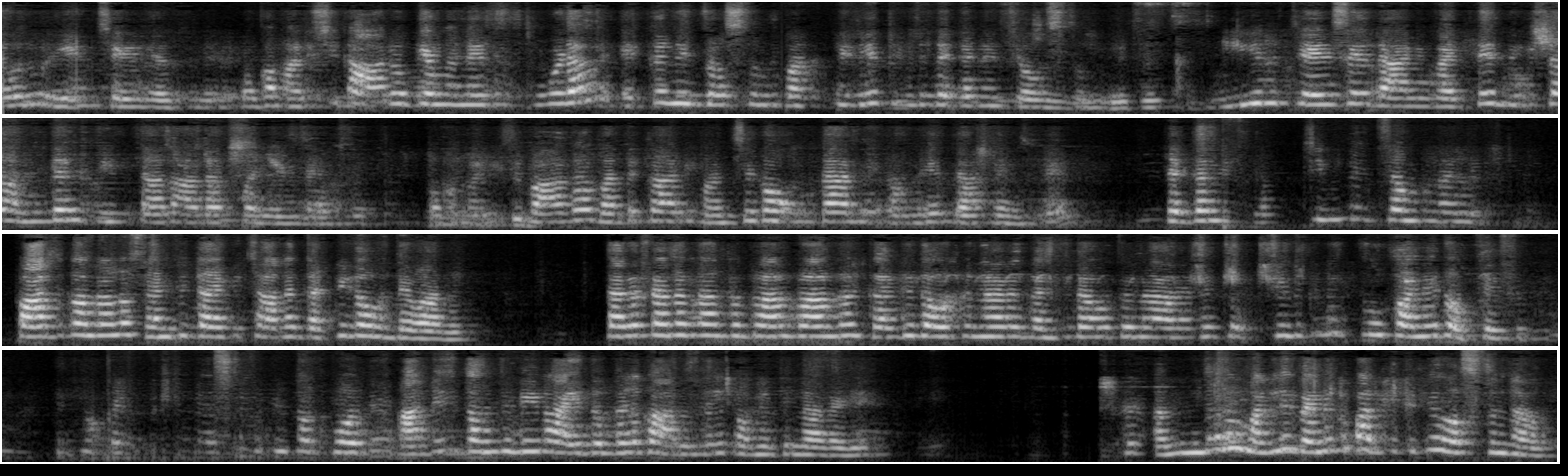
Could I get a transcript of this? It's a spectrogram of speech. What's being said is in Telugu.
ఎవరు ఏం చేయలేరు. ఒక మనిషికి ఆరోగ్యం అనేది కూడా ఎక్కడి నుంచి వస్తుంది? మన తినే తిండి దగ్గర నుంచి వస్తుంది. మీరు చేసే దాన్ని బట్టే మిగతా అందరి జీవితాలు ఆధారపడి ఉంటాయి ఒక మనిషి బాగా బతకాలి మంచిగా ఉండాలి అనే దాని అంటే దగ్గర నుంచి చిన్న ఎగ్జాంపుల్ అండి. పాతకాలంలో సంచి తాగి చాలా గట్టిగా ఉండేవాళ్ళు. తరతర బాగా బాగా గంజి తవ్వుతున్నారు గంజి తవ్వుతున్నారు అని చెప్పి తూపు అనేది వచ్చేసింది పోతే అదే గంజి నీరు ఐదు వందలకు ఆరు వందలు అమ్ముతున్నారండి అందరూ మళ్ళీ వెనక పద్ధతికి వస్తున్నారు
